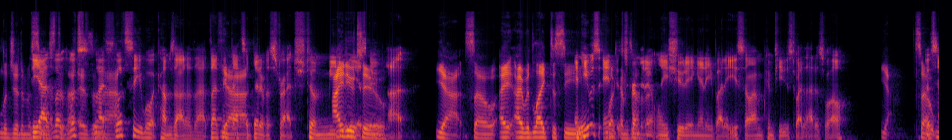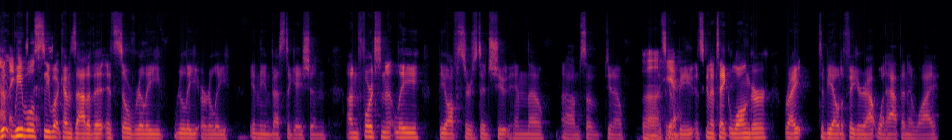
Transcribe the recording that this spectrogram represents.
legitimacy yeah, to that. let's let's, let's see what comes out of that. I think that's a bit of a stretch to immediately do too. that. yeah, so I I would like to see. And he was what comes out of it. indiscriminately shooting anybody, so I'm confused by that as well. Yeah. So we, we will see what comes out of it. It's still really, really early in the investigation. Unfortunately, the officers did shoot him though. Um, so you know, Uh, it's gonna yeah, be it's gonna take longer, right, to be able to figure out what happened and why.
